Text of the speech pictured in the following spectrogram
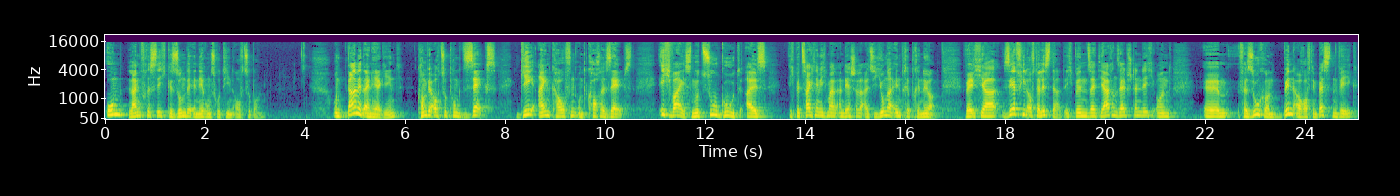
um langfristig gesunde Ernährungsroutinen aufzubauen. Und damit einhergehend kommen wir auch zu Punkt 6. Geh einkaufen und koche selbst. Ich weiß nur zu gut als, ich bezeichne mich mal an der Stelle als junger Entrepreneur, welcher sehr viel auf der Liste hat. Ich bin seit Jahren selbstständig und ähm, versuche und bin auch auf dem besten Weg,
